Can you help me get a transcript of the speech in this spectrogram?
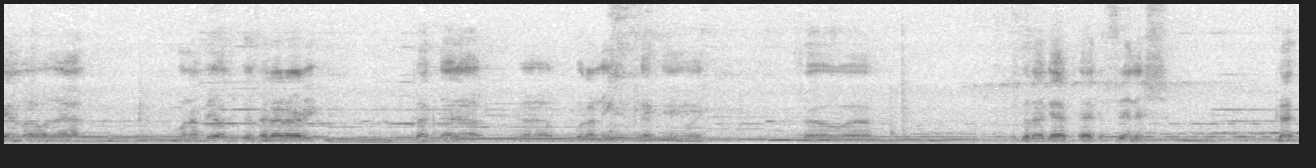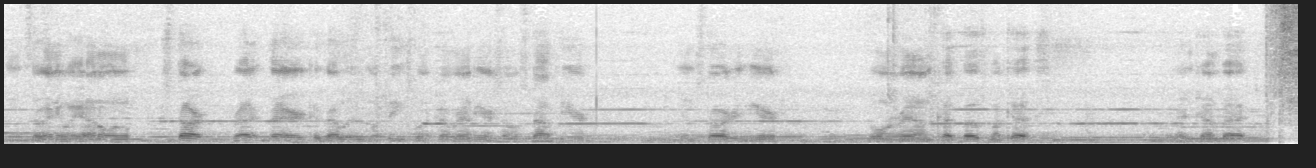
demo of that when I built it because I had already cut that out. uh, what I need to cut anyway. So, uh, but I got had to finish cutting. So anyway, I don't want to start right there because I lose my piece when I come around here. So I'll stop here and start in here, going around, cut both my cuts, and then come back.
